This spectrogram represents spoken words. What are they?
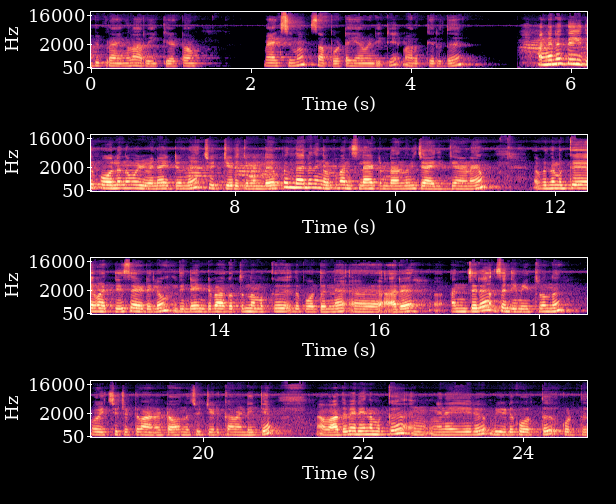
അഭിപ്രായങ്ങൾ അറിയിക്കുക കേട്ടോ മാക്സിമം സപ്പോർട്ട് ചെയ്യാൻ വേണ്ടിയിട്ട് മറക്കരുത്. അങ്ങനത്തെ ഇതുപോലെ ഒന്ന് മുഴുവനായിട്ടൊന്ന് ചുറ്റിയെടുക്കുന്നുണ്ട്. അപ്പോൾ എന്തായാലും നിങ്ങൾക്ക് മനസ്സിലായിട്ടുണ്ടെന്ന് വിചാരിക്കുകയാണ്. അപ്പോൾ നമുക്ക് മറ്റേ സൈഡിലും ഇതിന്റെ എന്റെ ഭാഗത്തും നമുക്ക് ഇതുപോലെ തന്നെ അര അഞ്ചര സെന്റിമീറ്റർ ഒന്ന് ഒഴിച്ചിട്ടിട്ട് വേണം കേട്ടോ ഒന്ന് ചുറ്റിയെടുക്കാൻ വേണ്ടിയിട്ട്. അതുവരെ നമുക്ക് ഇങ്ങനെ ഈ ഒരു വീട് കോർത്ത് കൊടുത്ത്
